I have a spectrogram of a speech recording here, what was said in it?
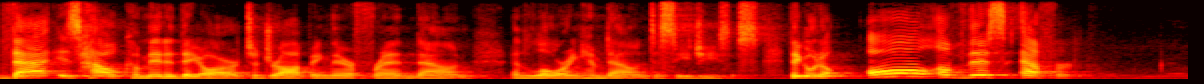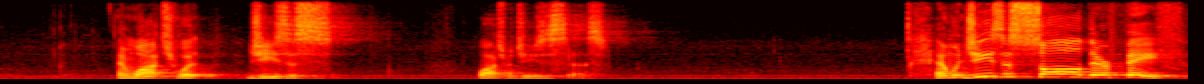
That is how committed they are to dropping their friend down and lowering him down to see Jesus. They go to all of this effort. And watch what Jesus watch what Jesus says. And when Jesus saw their faith,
